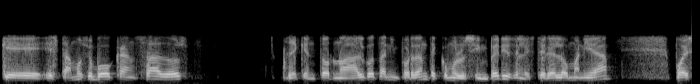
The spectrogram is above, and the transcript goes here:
que estamos un poco cansados de que en torno a algo tan importante como los imperios en la historia de la humanidad, pues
